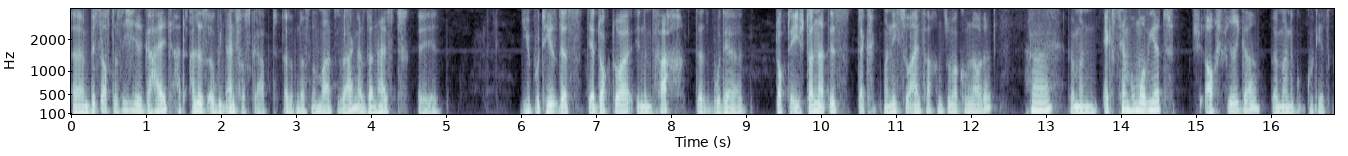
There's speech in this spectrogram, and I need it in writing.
äh, bis auf das sichere Gehalt hat alles irgendwie einen Einfluss gehabt. Also um das nochmal zu sagen, also dann heißt äh, die Hypothese, dass der Doktor in einem Fach, das, wo der Doktor eh Standard ist, da kriegt man nicht so einfach einen Summa Cum Laude. Hm. Wenn man extern promoviert, auch schwieriger. Wenn man gut jetzt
